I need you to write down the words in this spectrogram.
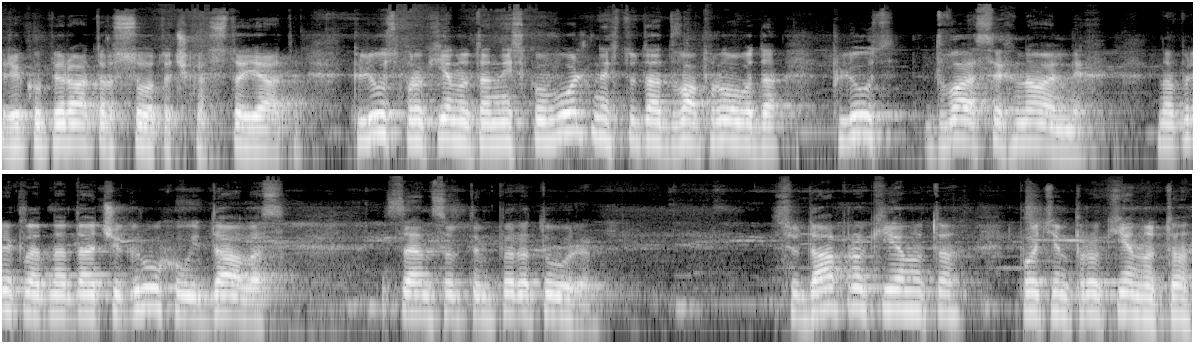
рекуператор соточка стояти. Плюс прокинута низьковольтних, туди два провода, плюс два сигнальних. Наприклад, на датчик руху і Dallas сенсор температури. Сюди прокинуто, потім прокинуто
